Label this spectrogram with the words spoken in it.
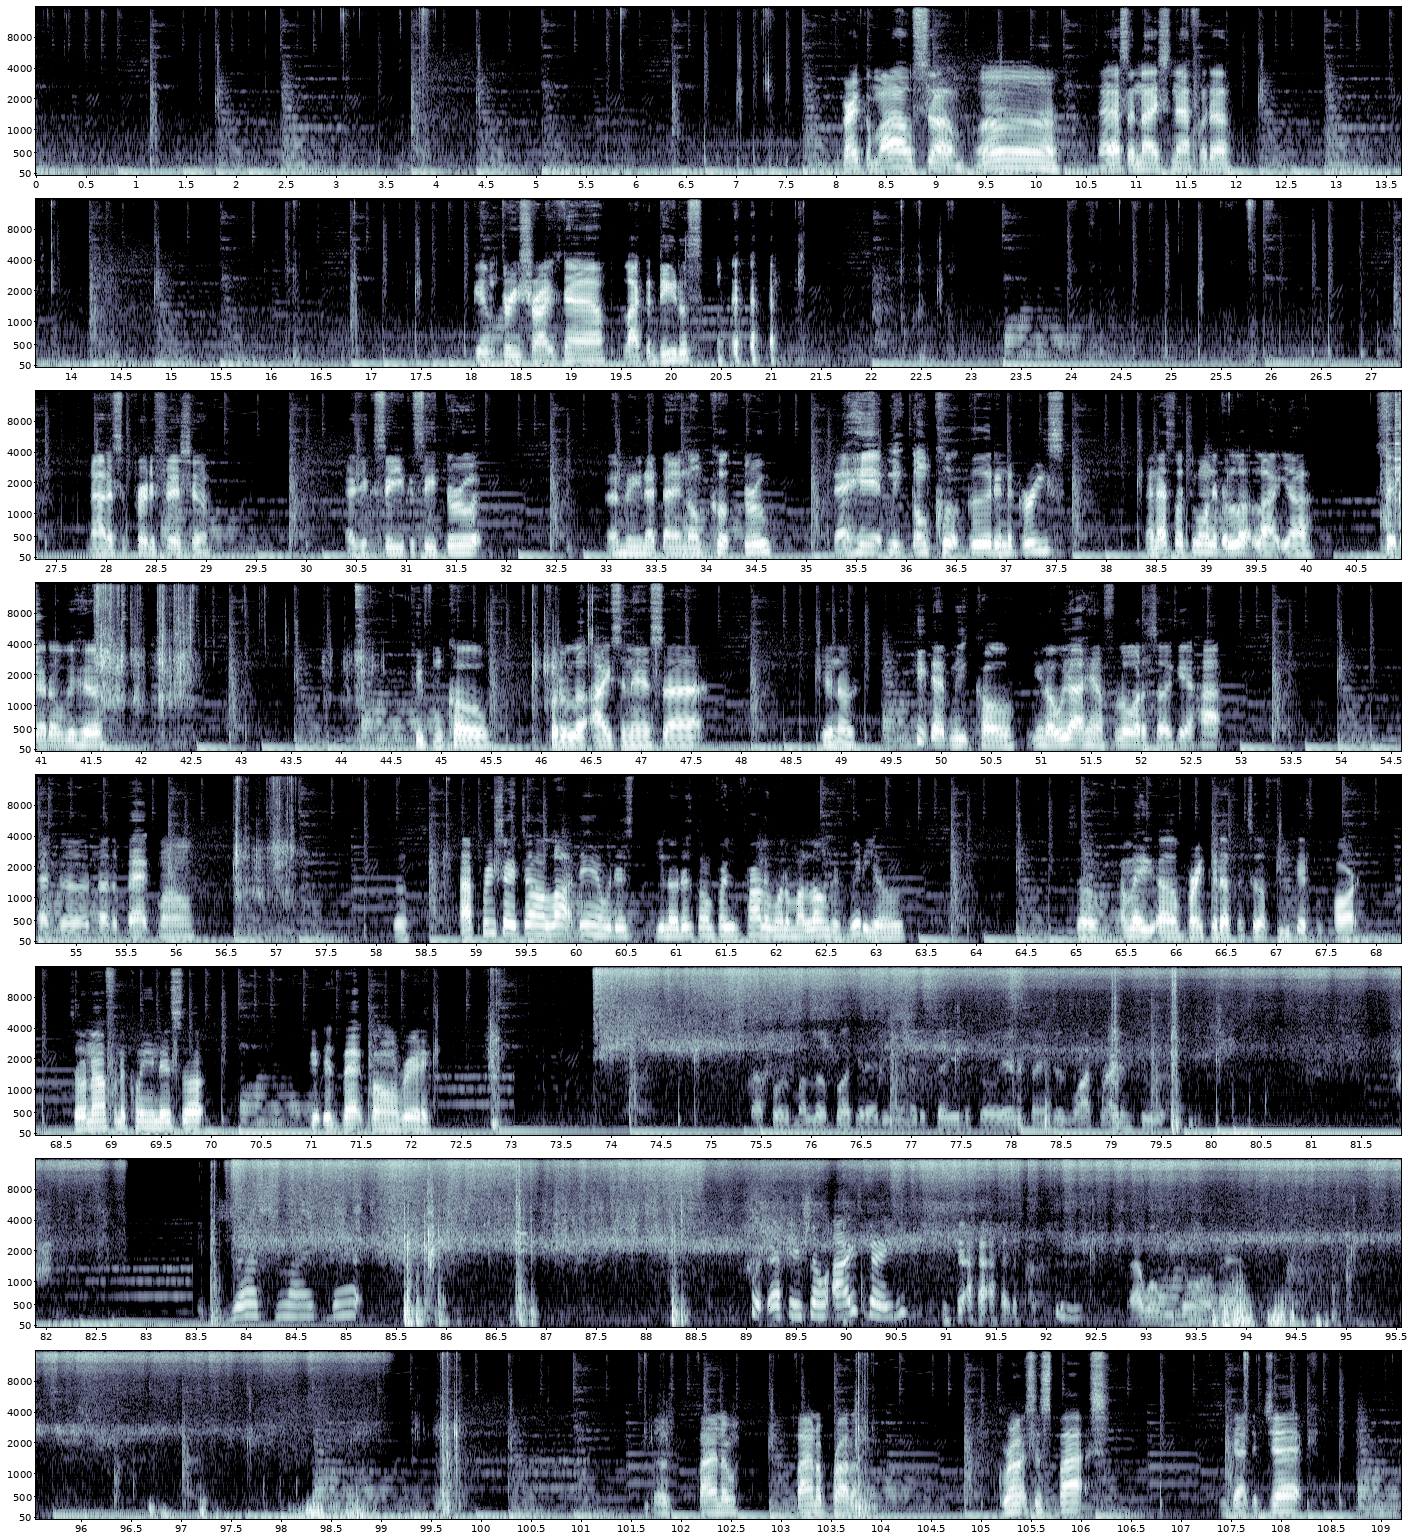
Break them all some. Uh, that's a nice snapper though. Give him three stripes down like Adidas. Now that's a pretty fish here. As you can see, you can see through it. I mean, that thing gonna cook through. That head meat gonna cook good in the grease. And that's what you want it to look like, y'all. Sit that over here. Keep them cold. Put a little ice in the inside. You know, keep that meat cold. You know, we out here in Florida, so it get hot. That's the another backbone. So I appreciate y'all locked in with this. You know, this gonna be probably one of my longest videos. So I may uh, break it up into a few different parts. So now I'm gonna clean this up, get this backbone ready. I put my little bucket at the end of the table so everything just wash right into it. Just like that. That fish on ice, baby. That's what we doing, man. The final, final product. Grunts and spots. We got the jack.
